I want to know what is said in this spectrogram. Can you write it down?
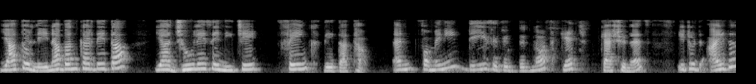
या तो लेना बंद कर देता या झूले से नीचे फेंक देता था and for many days if it did not get cashew nuts it would either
